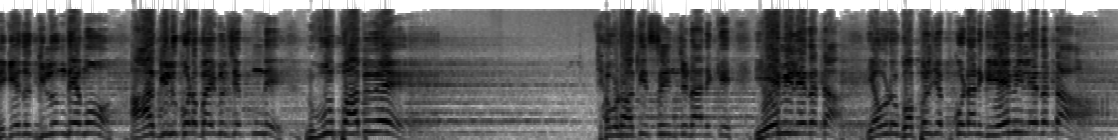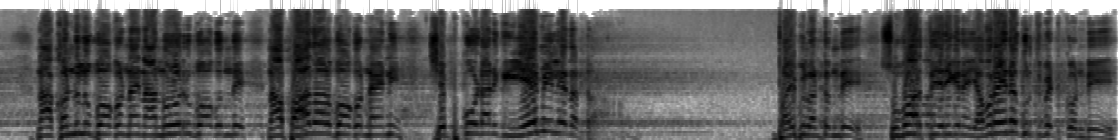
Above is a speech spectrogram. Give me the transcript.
నీకేదో గిలుందేమో? ఆ గిలు కూడా బైబిల్ చెప్తుంది. నువ్వు పాపివే. ఎవడు అతిశయించడానికి ఏమీ లేదట. ఎవడు గొప్పలు చెప్పుకోవడానికి ఏమీ లేదట. నా కన్నులు బాగున్నాయి నా నోరు బాగుంది నా పాదాలు బాగున్నాయని చెప్పుకోవడానికి ఏమీ లేదట. బైబిల్ అంటుంది సువార్త జరిగిన ఎవరైనా గుర్తుపెట్టుకోండి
